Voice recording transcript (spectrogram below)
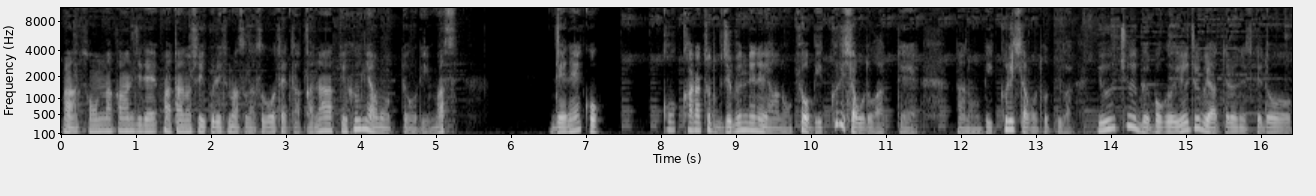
まあ、そんな感じで、まあ、楽しいクリスマスが過ごせたかなっていうふうには思っております。でね、ここからちょっと自分でね、あの、今日びっくりしたことがあって、あの、びっくりしたことっていうか、YouTube、僕 YouTube やってるんですけど、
